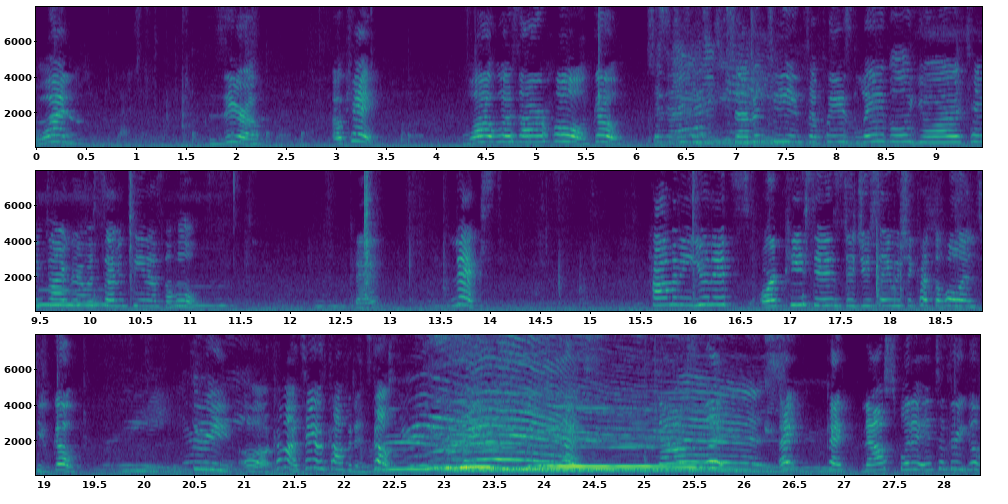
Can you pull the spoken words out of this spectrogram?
one, zero. Okay. What was our whole? Go. 17. So please label your tape diagram with 17 as the whole. Okay. Next. How many units or pieces did you say we should cut the whole into? Go. Three. Oh, come on. Say it with confidence. Go. Yes. Now split. Hey, okay. Now split it into three. Go.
